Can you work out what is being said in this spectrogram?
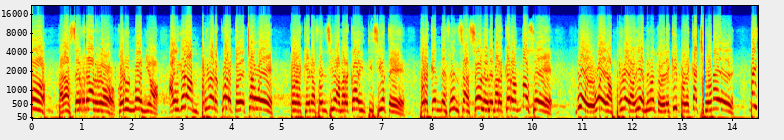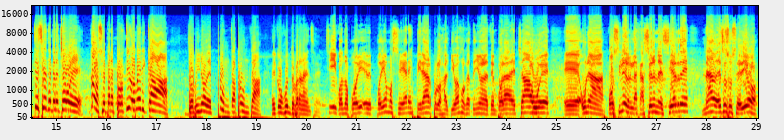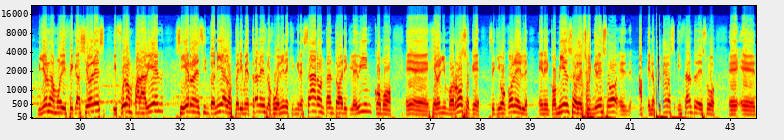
para cerrarlo con un moño al gran primer cuarto de Chahue Porque en ofensiva marcó 27. Porque en defensa solo le marcaron 12. Muy buenos primeros 10 minutos del equipo de Cachibonel. 27 para Chahue, 12 para Sportivo América dominó de punta a punta el conjunto paranaense. Sí, cuando eh, podíamos llegar a esperar por los altibajos que ha tenido la temporada de Chahue, eh, una posible relajación en el cierre, nada de eso sucedió. Vinieron las modificaciones y fueron para bien, siguieron en sintonía los perimetrales, los juveniles que ingresaron, tanto Aric Levin como eh, Jerónimo Rosso, que se equivocó en el, en el comienzo de su ingreso, en los primeros instantes de su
